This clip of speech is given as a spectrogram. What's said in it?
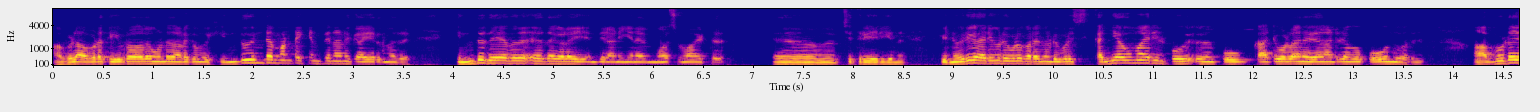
അവൾ അവിടെ തീവ്രവാദം കൊണ്ട് നടക്കുമ്പോൾ ഹിന്ദുവിന്റെ മണ്ടയ്ക്ക് എന്തിനാണ് കയറുന്നത്? ഹിന്ദു ദേവതകളെ എന്തിനാണ് ഇങ്ങനെ മോശമായിട്ട് ചിത്രീകരിക്കുന്നത്? പിന്നെ ഒരു കാര്യം കൂടി ഇവിടെ പറയുന്നുണ്ട്. ഇവിടെ കന്യാകുമാരിയിൽ പോയി കാറ്റ് കൊള്ളാനോ ഏതാണ്ടിനൊക്കെ പോകുമെന്ന് പറഞ്ഞു. അവിടെ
